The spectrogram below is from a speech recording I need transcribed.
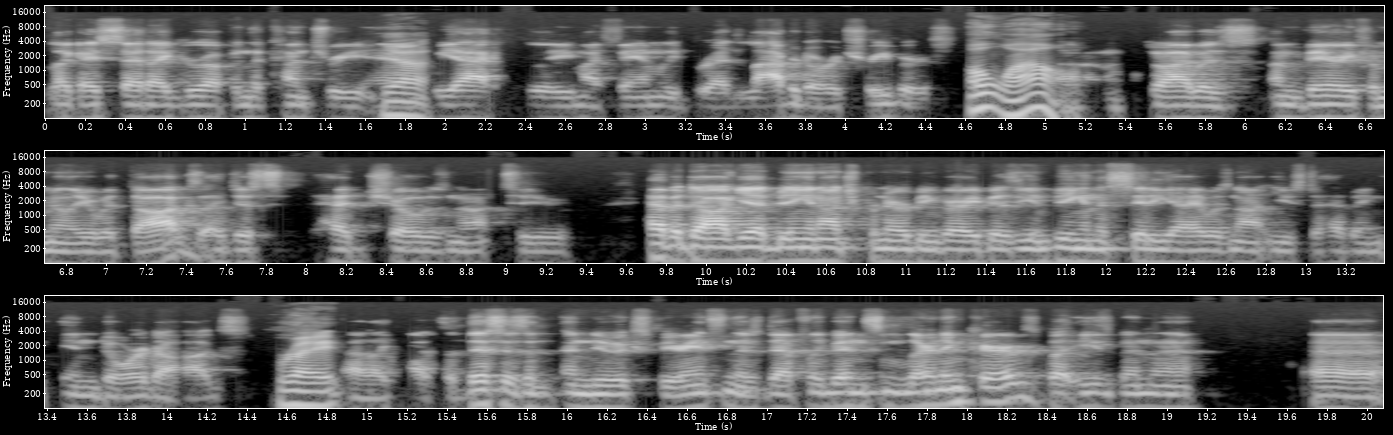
like I said, I grew up in the country, and Yeah. we actually, my family bred Labrador Retrievers. Oh wow. Um, so I was, I'm very familiar with dogs. I just had chose not to have a dog yet. Being an entrepreneur, being very busy, and being in the city, I was not used to having indoor dogs Right. uh, like that. So this is a, a new experience, and there's definitely been some learning curves. But he's been a, a,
